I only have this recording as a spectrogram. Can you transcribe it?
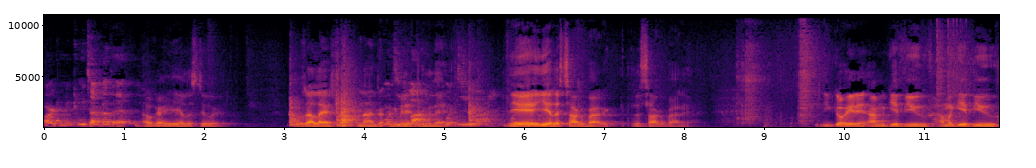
argument. Can we talk about that? okay, yeah, let's do it. What was our last drunk? Non drunk. Fourth Give me that. July. Give me that. Fourth of July. Yeah, yeah. Let's talk about it. Let's talk about it. You go ahead and I'm gonna give you. I'm gonna give you.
